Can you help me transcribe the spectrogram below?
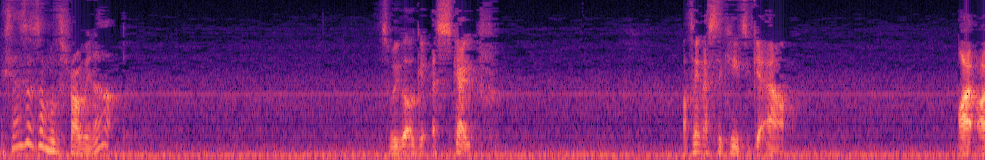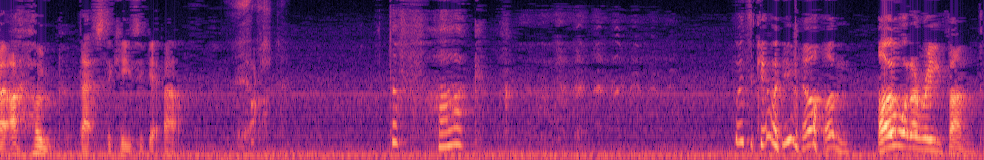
It sounds like someone's throwing up. So we got to get escape. I think that's the key to get out. I, I, I hope that's the key to get out. What the fuck? What's going on? I want a refund.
